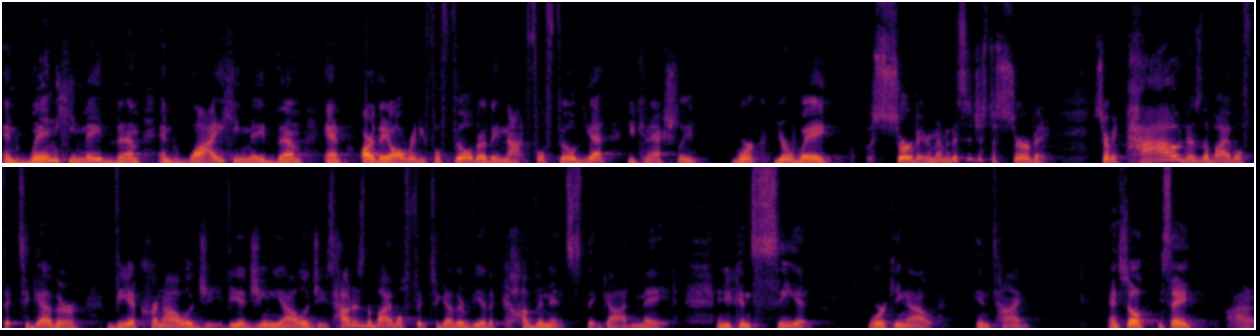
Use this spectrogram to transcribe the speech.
and when He made them, and why He made them, and are they already fulfilled? Are they not fulfilled yet? You can actually work your way, survey. Remember, this is just a survey survey how does the Bible fit together via chronology, via genealogies? How does the Bible fit together via the covenants that God made? And you can see it working out in time. And so you say, I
